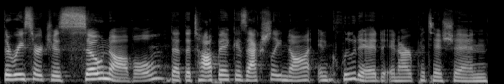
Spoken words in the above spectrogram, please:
The research is so novel that the topic is actually not included in our petition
